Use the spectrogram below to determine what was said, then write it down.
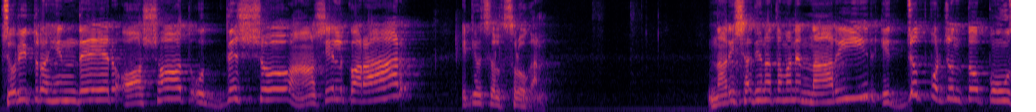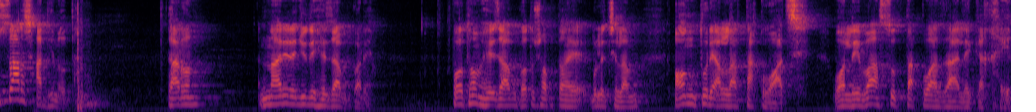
চরিত্রহীনদের অসৎ উদ্দেশ্য হাসিল করার, এটি হচ্ছে স্লোগান। নারী স্বাধীনতা মানে নারীর ইজ্জত পর্যন্ত পৌঁছার স্বাধীনতা। কারণ, নারীরা যদি হেজাব করে, প্রথম হেজাব গত সপ্তাহে বলেছিলাম, অন্তরে আল্লাহর তাকওয়া আছে। ও লেবাসুত তাকওয়া জালেকা খের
